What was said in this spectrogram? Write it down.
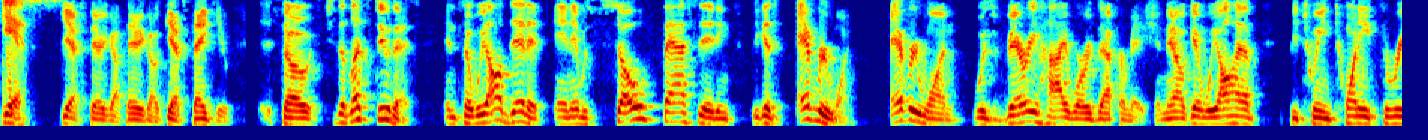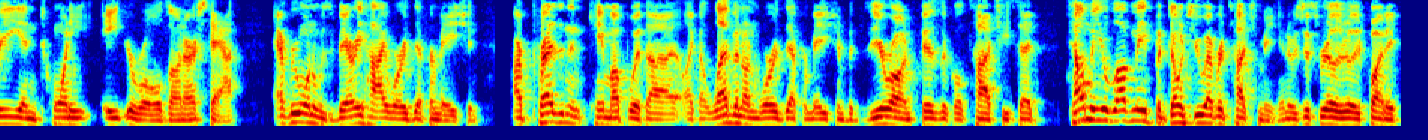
Gifts. Gifts. There you go. There you go. Gifts. Thank you. So she said, let's do this. And so we all did it. And it was so fascinating because everyone, everyone was very high words affirmation. Now, again, we all have between 23 and 28 year olds on our staff. Everyone was very high words affirmation. Our president came up with uh, like 11 on words affirmation, but zero on physical touch. He said, tell me you love me, but don't you ever touch me. And it was just really, really funny.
